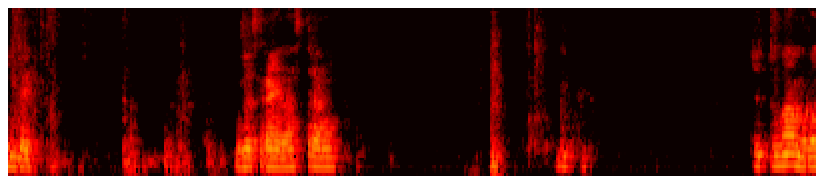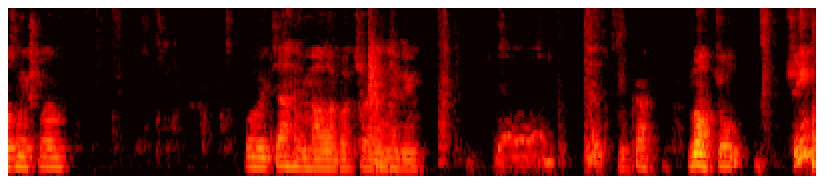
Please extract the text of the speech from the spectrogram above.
hýbe. Ze strany na stranu. Čo tu mám, rozmýšľam. Povyťahnem alebo čo, ja neviem. No, čo? Či?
